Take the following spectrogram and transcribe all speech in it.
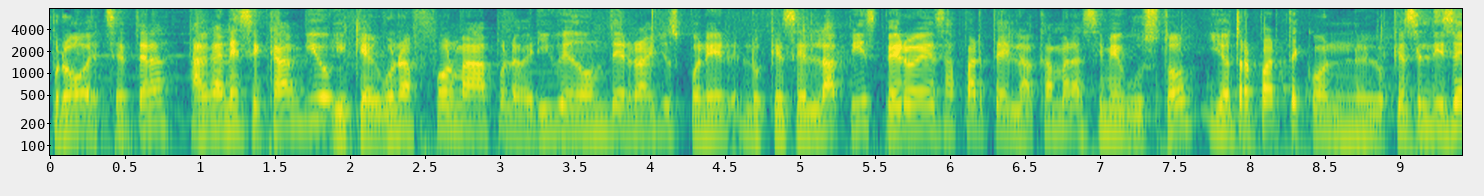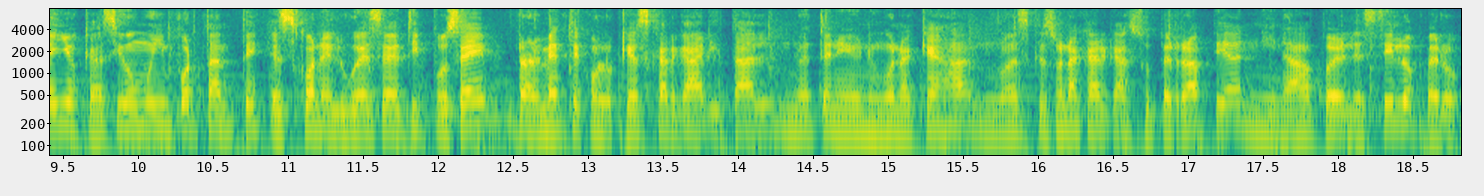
Pro, etcétera, hagan ese cambio y que de alguna forma Apple averigüe dónde rayos poner lo que es el lápiz. Pero esa parte de la cámara sí me gustó. Y otra parte con lo que es el diseño que ha sido muy importante es con el USB tipo C. Realmente con lo que es cargar y tal, no he tenido ninguna queja. No es que es una carga súper rápida ni nada por el estilo, pero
